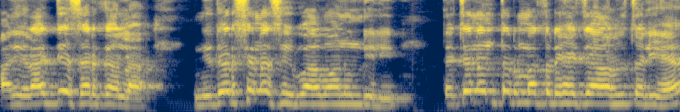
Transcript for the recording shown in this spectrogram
आणि राज्य सरकारला निदर्शनास ही बाब आणून दिली. त्याच्यानंतर मात्र ह्याच्या हालचाली ह्या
